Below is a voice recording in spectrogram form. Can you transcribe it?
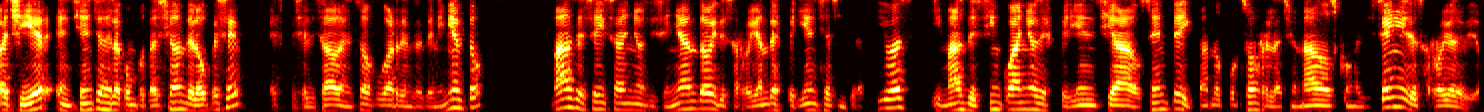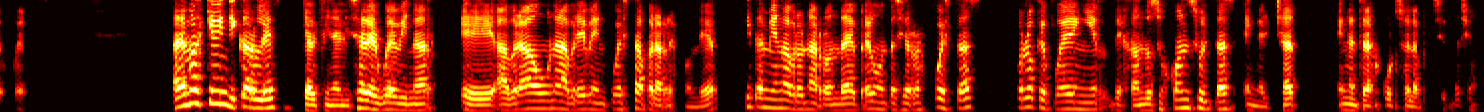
bachiller en Ciencias de la Computación de la UPC, especializado en software de entretenimiento, más de seis años diseñando y desarrollando experiencias interactivas y más de cinco años de experiencia docente dictando cursos relacionados con el diseño y desarrollo de videojuegos. Además, quiero indicarles que al finalizar el webinar eh, habrá una breve encuesta para responder y también habrá una ronda de preguntas y respuestas, por lo que pueden ir dejando sus consultas en el chat en el transcurso de la presentación.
